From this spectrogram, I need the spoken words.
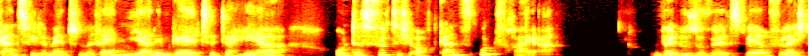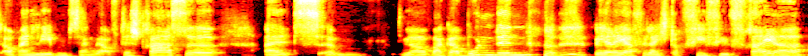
ganz viele Menschen rennen ja dem Geld hinterher und das fühlt sich oft ganz unfrei an. Und wenn du so willst, wäre vielleicht auch ein Leben, sagen wir, auf der Straße als ähm, ja, Vagabundin wäre ja vielleicht doch viel, viel freier,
